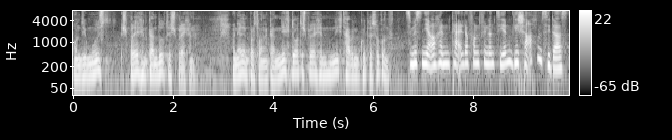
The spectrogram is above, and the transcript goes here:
und die muss sprechen, kann Deutsch Wenn jede Person kann nicht Deutsch sprechen, nicht haben gute Zukunft. Sie müssen ja auch einen Teil davon finanzieren. Wie schaffen Sie das?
